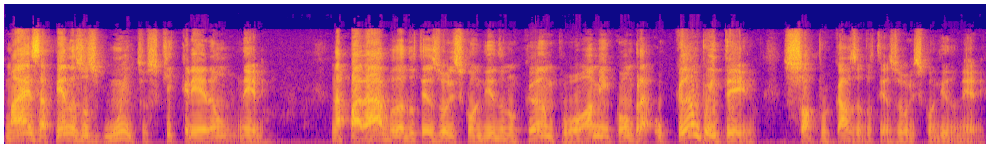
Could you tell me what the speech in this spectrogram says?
mas apenas os muitos que creram nele. Na parábola do tesouro escondido no campo, o homem compra o campo inteiro, só por causa do tesouro escondido nele.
